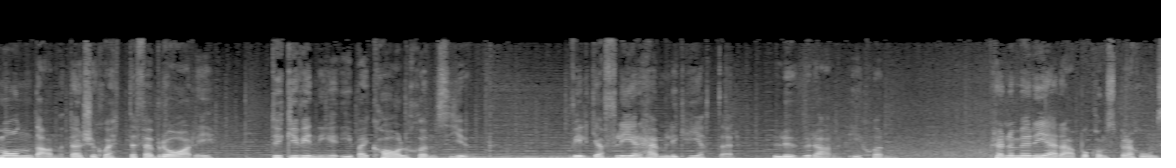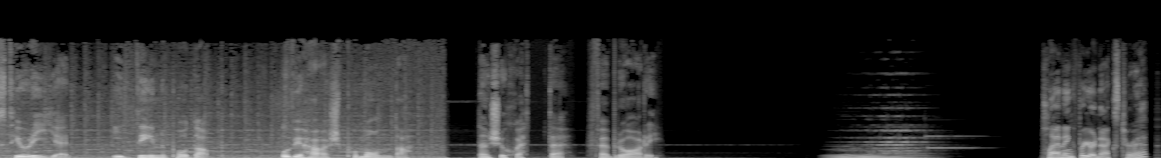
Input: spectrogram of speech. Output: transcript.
Måndagen den 26 februari dyker vi ner i Baikalsjöns djup. Vilka fler hemligheter lurar i sjön? Prenumerera på konspirationsteorier i din poddapp och vi hörs på måndag den 26 februari. Planning for your next trip?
